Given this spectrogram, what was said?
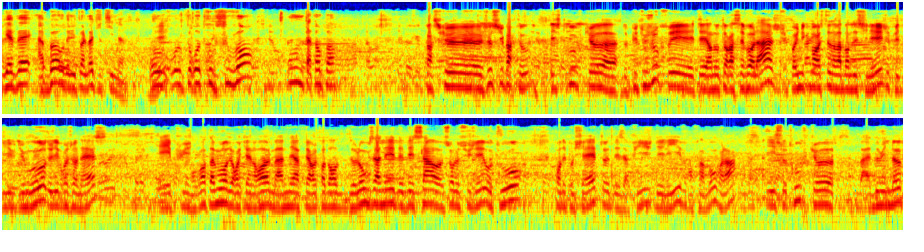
il y avait À bord de l'étoile matutine. On on te retrouve souvent, on ne t'attend pas? Parce que je suis partout. Il se trouve que euh, depuis toujours, j'ai été un auteur assez volage. Je suis pas uniquement resté dans la bande dessinée. J'ai fait du livre d'humour, du livre jeunesse. Et puis mon grand amour du rock'n'roll m'a amené à faire pendant de longues années des dessins euh, sur le sujet, autour, pour des pochettes, des affiches, des livres, enfin bon voilà. Et il se trouve que bah, 2009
